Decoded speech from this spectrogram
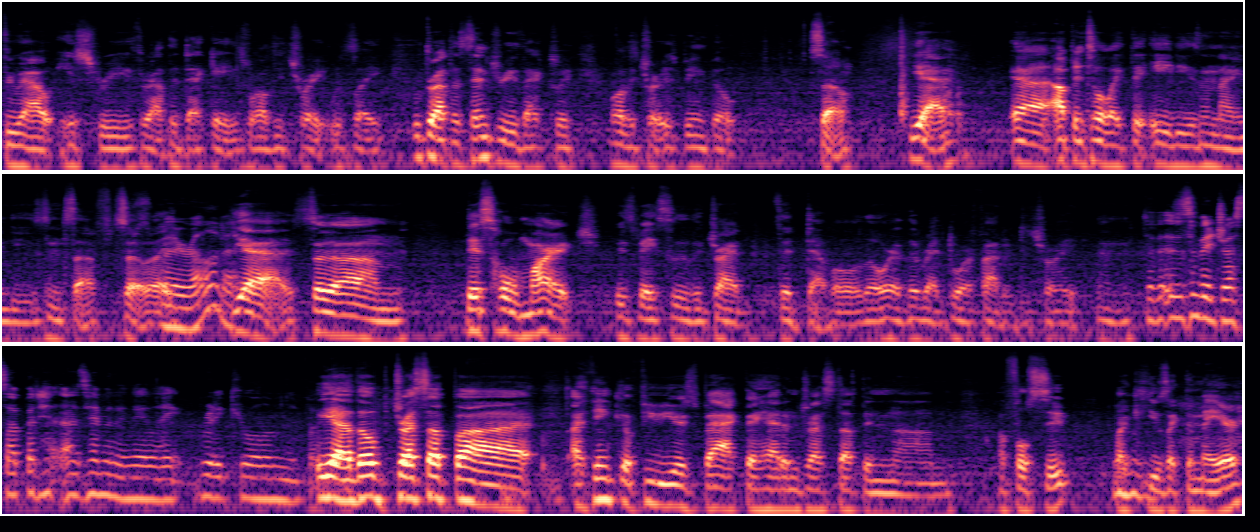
throughout history, throughout the decades, while Detroit was like throughout the centuries actually, while Detroit was being built. So, yeah, uh, up until like the '80s and '90s and stuff. So It's like, relevant. yeah, so um, this whole march is basically the drive the devil or the red dwarf out of Detroit, and So is somebody dressed up as him and then they like ridicule him? And yeah, they'll dress up. Uh, I think a few years back they had him dressed up in um, a full suit, like Mhm. he was like the mayor.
